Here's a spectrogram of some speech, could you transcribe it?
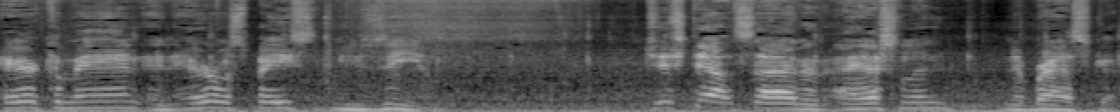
Air Command and Aerospace Museum, just outside of Ashland, Nebraska.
